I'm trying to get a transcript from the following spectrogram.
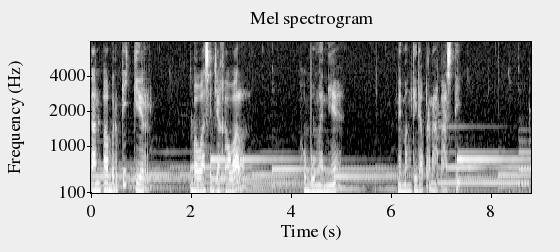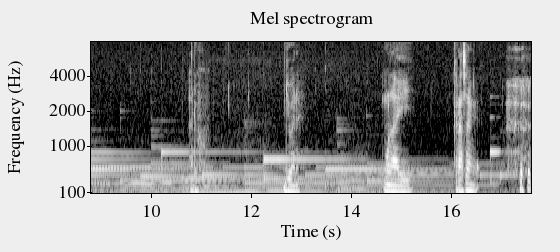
tanpa berpikir bahwa sejak awal hubungannya memang tidak pernah pasti. Aduh, gimana? Mulai kerasa nggak?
